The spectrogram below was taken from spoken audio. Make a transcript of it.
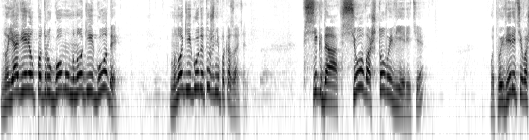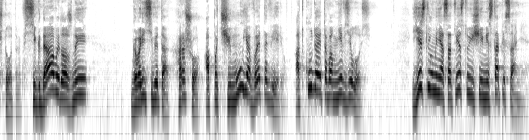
Но я верил по-другому многие годы. Многие годы тоже не показатель. Всегда все, во что вы верите, вот вы верите во что-то, всегда вы должны говорить себе так, хорошо, а почему я в это верю? Откуда это во мне взялось? Есть ли у меня соответствующие места Писания?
